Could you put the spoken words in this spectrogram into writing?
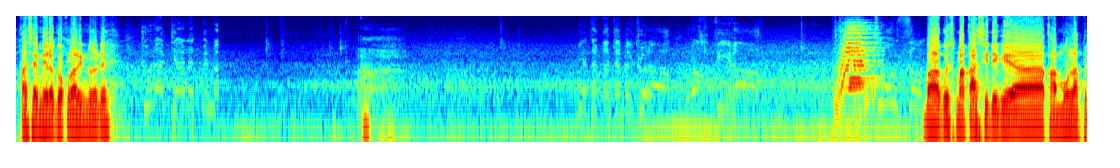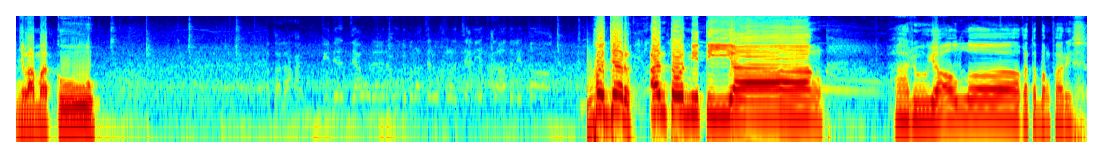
Casemiro gue keluarin dulu deh. كرة كانت من م... يتقدم بالكرة راح فيها جونسون Bagus, makasih De Gea. Kamulah penyelamatku. Roger Anthony Tiang. Aduh ya Allah, kata Bang Faris.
